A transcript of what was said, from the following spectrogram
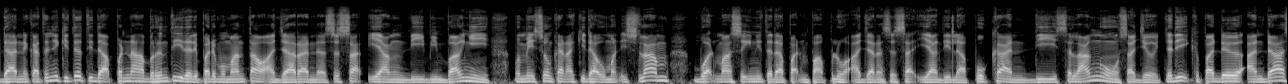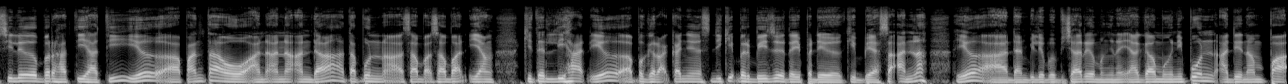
Dan katanya kita tidak pernah berhenti daripada memantau ajaran sesat yang dibimbangi memesongkan akidah umat Islam. Buat masa ini terdapat 40 ajaran sesat yang dilaporkan di Selangor saja. Jadi kepada anda sila berhati-hati ya pantau anak-anak anda ataupun sahabat-sahabat yang kita lihat ya pergerakannya sedikit berbeza daripada kebiasaan lah ya. Ah, dan bila berbicara mengenai agama ni pun ada nampak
